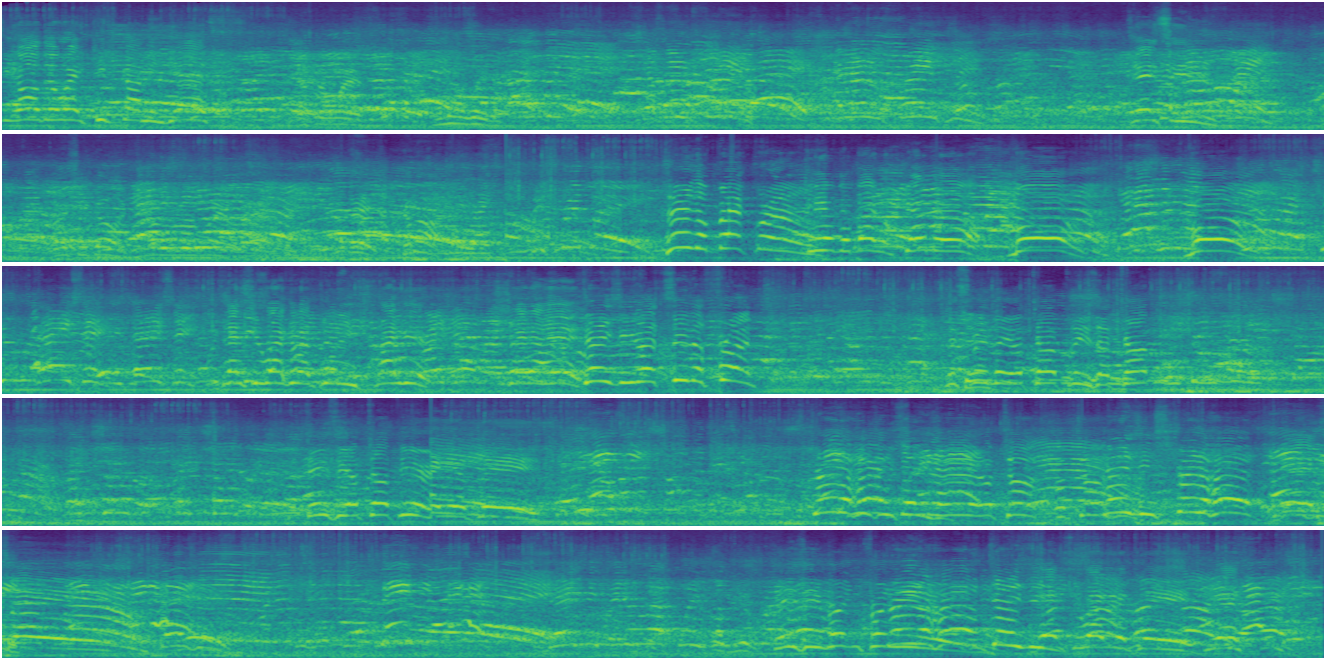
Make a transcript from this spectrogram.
See all the way, keep coming, yes. That's no way. I'm not waiting. JC. Where's she going? You're going the wrong way. Come on. Clear the background. Clear the background. Camera. Move. Move. Daisy, right here, please. Right here. Straight ahead. Daisy, let's see the front. Miss Ridley, up top, please, up top. Daisy, up top here. Please. Straight ahead, straight ahead, up top, up top. Daisy, straight ahead. Daisy, right in front of you. Straight ahead, Daisy. Daisy, right here, please. Yes. Daisy!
